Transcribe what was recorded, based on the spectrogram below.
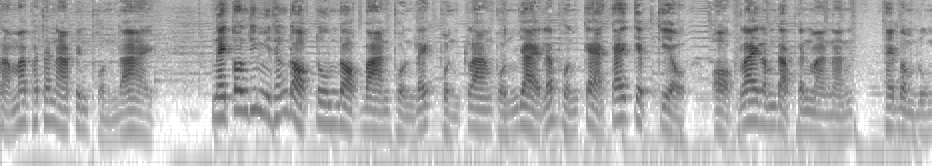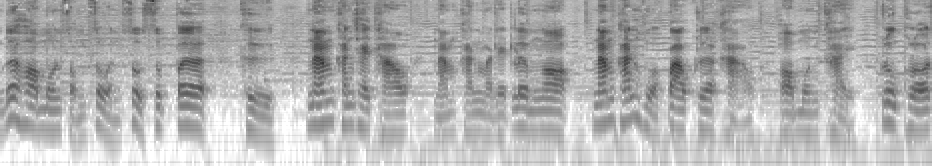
สามารถพัฒนาเป็นผลได้ ในต้นที่มีทั้งดอกตูมดอกบานผลเล็กผลกลางผลใหญ่และผลแก่ใกล้เก็บเกี่ยว ออกไล่ลำดับกันมานั้น ให้บำรุงด้วยฮอร์โมนสมส่วนสูตรซูเปอร์ คือน้ำคั้นชัยเท้า น้ำคั้นเมล็ดเริ่มงอก น้ำคั้นหัวกวาวเครือขาว ฮอร์โมนไข่ กลูโคส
